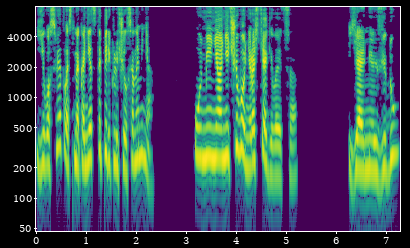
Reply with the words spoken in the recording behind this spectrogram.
его светлость наконец-то переключился на меня. «У меня ничего не растягивается». «Я имею в виду,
